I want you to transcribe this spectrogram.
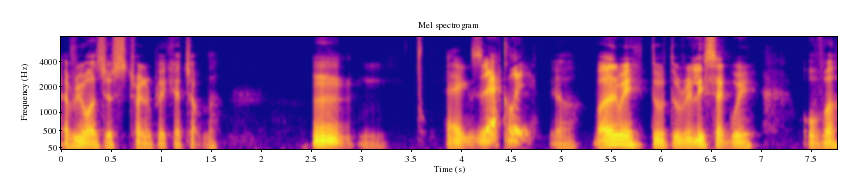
everyone's just trying to play catch up lah. Mm. Exactly. Yeah. But anyway, to to really segue over,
